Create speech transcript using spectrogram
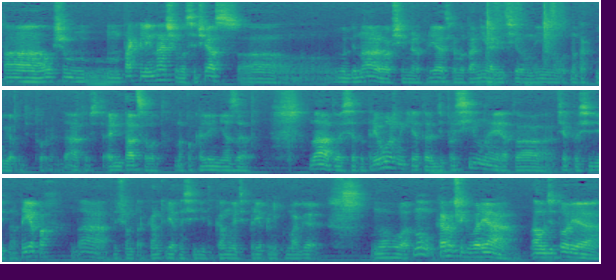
А, в общем, так или иначе, вот сейчас вебинары, вообще мероприятия, вот они ориентированы именно вот на такую аудиторию, да, то есть ориентация вот на поколение Z. Да, то есть это тревожники, это депрессивные, это те, кто сидит на препах, да, причем так конкретно сидит, и кому эти препы не помогают. Ну вот, ну, короче говоря, аудитория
